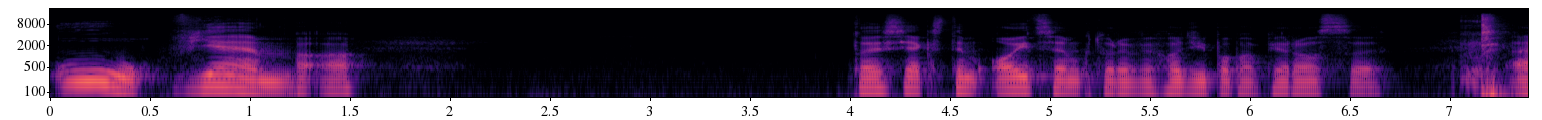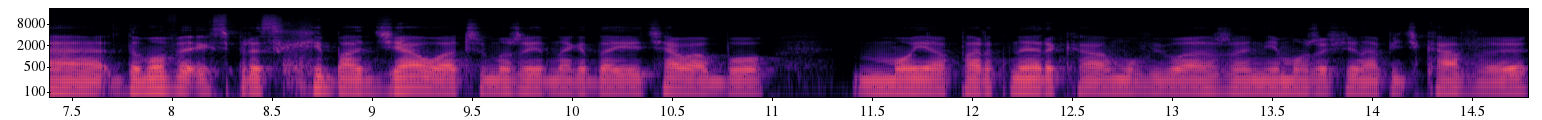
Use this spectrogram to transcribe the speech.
Uuu, wiem! O, o. To jest jak z tym ojcem, który wychodzi po papierosy. E, domowy ekspres chyba działa, czy może jednak daje ciała, bo moja partnerka mówiła, że nie może się napić kawy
